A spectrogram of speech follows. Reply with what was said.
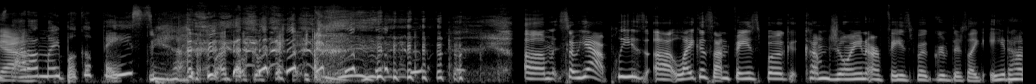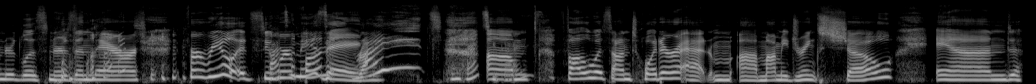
yeah. that on my book of face? yeah. my book of face. Um, so yeah, please uh, like us on Facebook. Come join our Facebook group. There's like 800 listeners in there. For real, it's super That's fun, amazing. right? Congrats, you Um, follow us on Twitter at uh, Mommy Drinks Show. And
